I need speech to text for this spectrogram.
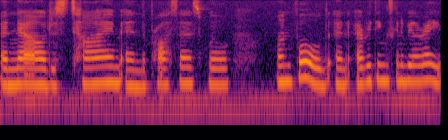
and now just time and the process will unfold and everything's going to be all right.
